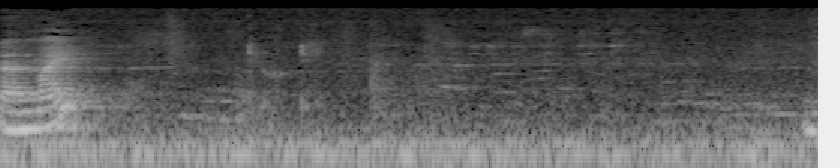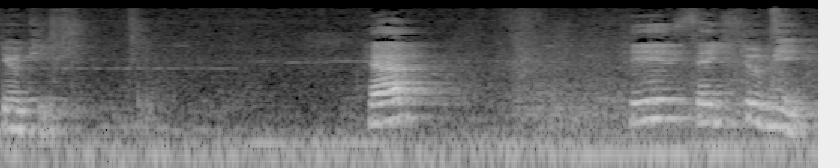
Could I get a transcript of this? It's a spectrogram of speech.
done my duty. Here he said to me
